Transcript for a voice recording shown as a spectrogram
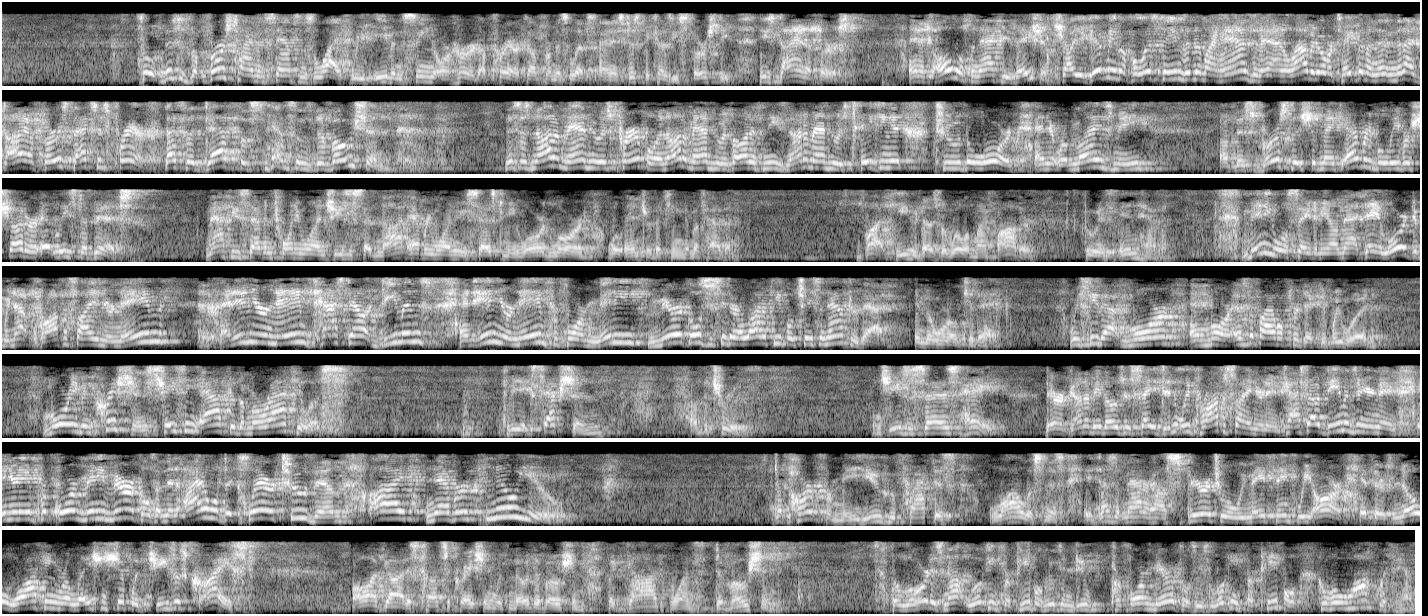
So this is the first time in Samson's life we've even seen or heard a prayer come from his lips, and it's just because he's thirsty. He's dying of thirst. And it's almost an accusation. Shall you give me the Philistines into my hands and, and allow me to overtake them, and then, and then I die of thirst? That's his prayer. That's the depth of Samson's devotion. This is not a man who is prayerful and not a man who is on his knees, not a man who is taking it to the Lord. And it reminds me of this verse that should make every believer shudder at least a bit. Matthew 7:21 Jesus said, "Not everyone who says to me, Lord, Lord, will enter the kingdom of heaven, but he who does the will of my Father who is in heaven." Many will say to me on that day, Lord, did we not prophesy in your name? And in your name cast out demons? And in your name perform many miracles? You see, there are a lot of people chasing after that in the world today. We see that more and more, as the Bible predicted we would. More even Christians chasing after the miraculous to the exception of the truth. And Jesus says, hey, there are going to be those who say, Didn't we prophesy in your name? Cast out demons in your name. In your name perform many miracles. And then I will declare to them, I never knew you. Depart from me, you who practice lawlessness. It doesn't matter how spiritual we may think we are. If there's no walking relationship with Jesus Christ, all I've got is consecration with no devotion. But God wants devotion. The Lord is not looking for people who can do perform miracles. He's looking for people who will walk with Him,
